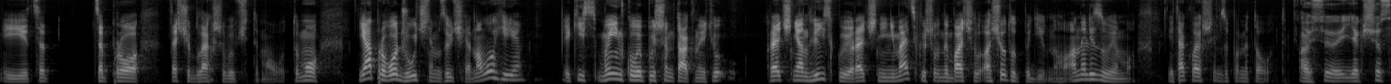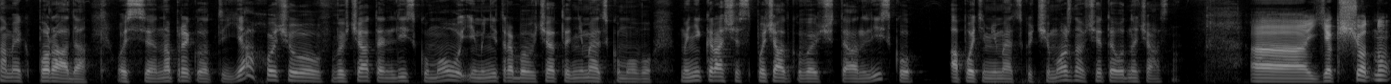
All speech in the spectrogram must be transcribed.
І це, це про те, щоб легше вивчити мову. Тому я проводжу учням звичайні аналогії. Якісь ми інколи пишемо так, навіть речення англійською, речення німецькою, щоб вони бачили, а що тут подібного. Аналізуємо. І так легше їм запам'ятовувати. А ось е, якщо саме як порада, ось, е, наприклад, я хочу вивчати англійську мову, і мені треба вивчати німецьку мову. Мені краще спочатку вивчити англійську, а потім німецьку, чи можна вчити одночасно? Е, якщо ну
